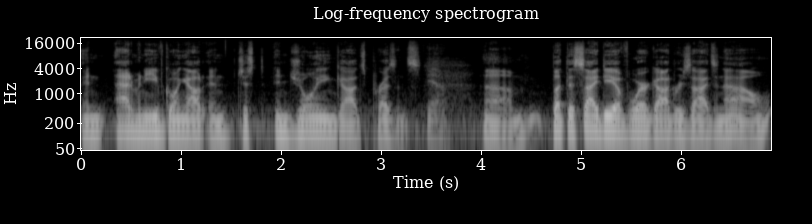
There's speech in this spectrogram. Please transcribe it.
and Adam and Eve going out and just enjoying God's presence. Yeah. Um, but this idea of where God resides now,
